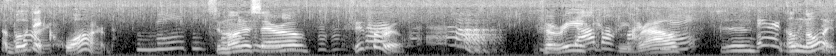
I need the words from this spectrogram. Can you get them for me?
Abode Quarb. Simonacero. Fifaru. Ah. Farik. Be Ralph. Eh? Illinois.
